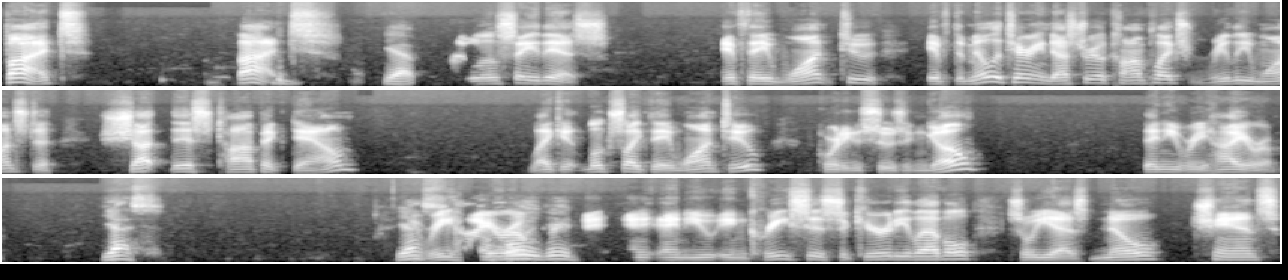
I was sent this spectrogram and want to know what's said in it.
but but yeah, I will say this: if they want to, if the military-industrial complex really wants to shut this topic down, like it looks like they want to, according to Susan Gough, then you rehire him. Yes. Yes. You rehire him and, and, you increase his security level so he has no chance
